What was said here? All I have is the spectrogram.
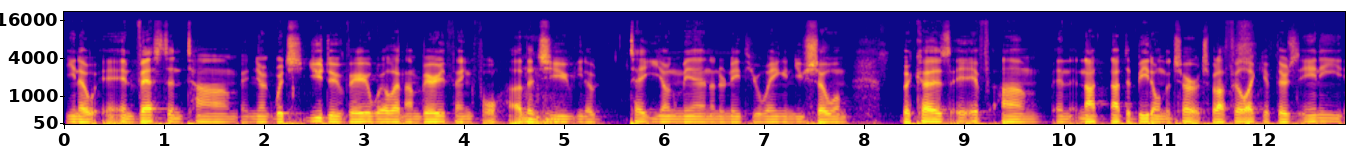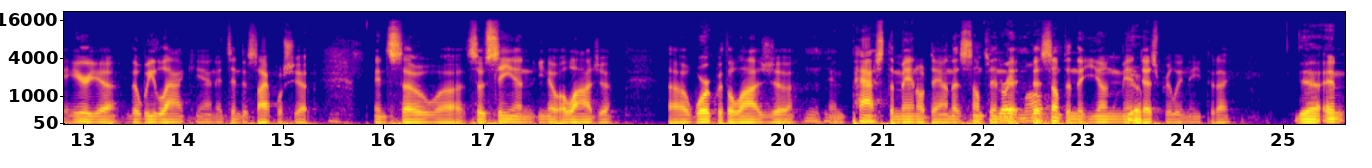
You know, invest in time and young, which you do very well, and I'm very thankful uh, that Mhm. you you know take young men underneath your wing and you show them. Because if um and not not to beat on the church, but I feel like if there's any area that we lack in, it's in discipleship. And so uh, so seeing you know Elijah uh, work with Elijah Mhm. and pass the mantle down. That's something that model. that's something that young men Yep. desperately need today. Yeah, and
